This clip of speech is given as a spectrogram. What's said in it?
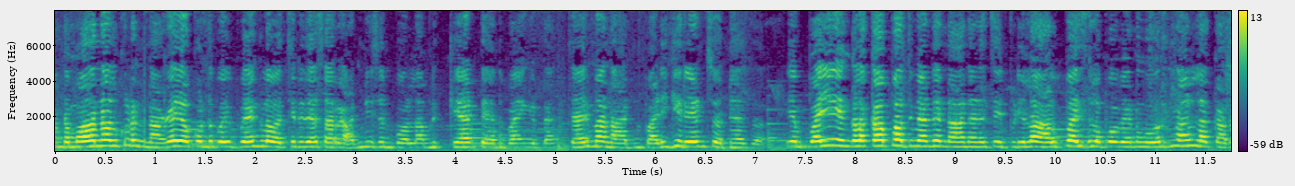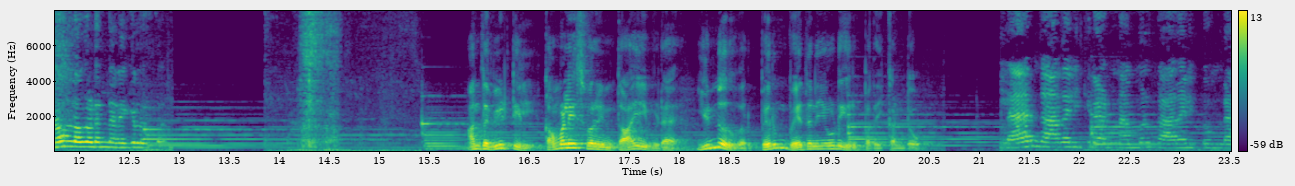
அந்த முத நாள் கூட நகையை கொண்டு போய் பேங்க்ல வச்சிருந்தேன் சார். அட்மிஷன் போடலாம்னு கேட்டேன் அந்த பையன்கிட்ட. சரிம்மா நான் படிக்கிறேன்னு சொன்னேன் சார். என் பையன் எங்களை காப்பாத்தினான்னு நான் நினைச்சேன். இப்படி எல்லாம் அல்பாயுசுல போவேணும் ஒரு நாள் நான் கனவுல கூட நினைக்கல சார். அந்த வீட்டில் கமலேஸ்வரனின் தாயை விட இன்னொருவர் பெரும் வேதனையோடு இருப்பதை கண்டோம். எல்லாரும் காதலிக்கிறாங்க நம்மளும் காதலிப்போம்டா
